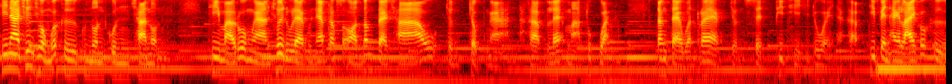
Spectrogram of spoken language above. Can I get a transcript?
ที่น่าชื่นชมก็คือคุณนนกุลชานนท์ ที่มาร่วมงานช่วยดูแลคุณแอปทักษะออนตั้งแต่เช้าจนจบงานนะครับ และมาทุกวันตั้งแต่วันแรกจนเสร็จพิธีด้วยนะครับ ที่เป็นไฮไลท์ก็คือ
